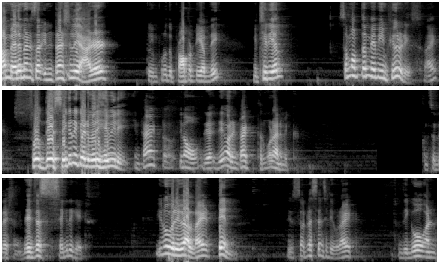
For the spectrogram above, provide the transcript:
Some elements are intentionally added to improve the property of the material, some of them may be impurities, right. So, they segregate very heavily, in fact, uh, you know, they, they are in fact thermodynamic considerations, they just segregate. You know very well, right, tin is surface sensitive, right. So, they go and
